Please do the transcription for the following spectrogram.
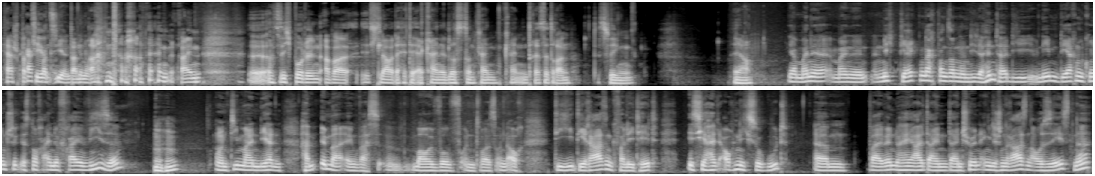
herspazieren Herspazieren, und dann genau. da, da rein äh, sich buddeln. Aber ich glaube, da hätte er keine Lust und kein, kein Interesse dran. Deswegen, ja. Ja, meine, meine nicht direkten Nachbarn, sondern die dahinter, die neben deren Grundstück ist noch eine freie Wiese. Mhm. Und die meinen, die haben, haben immer irgendwas, äh, Maulwurf und was. Und auch die, die Rasenqualität ist hier halt auch nicht so gut. Ähm, weil wenn du hier halt deinen, deinen schönen englischen Rasen aussäst, ne?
